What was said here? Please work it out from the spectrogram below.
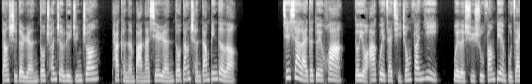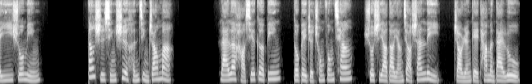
当时的人都穿着绿军装，他可能把那些人都当成当兵的了。接下来的对话都有阿贵在其中翻译，为了叙述方便，不再一一说明。当时形势很紧张吗？来了好些个兵，都背着冲锋枪，说是要到羊角山里找人给他们带路。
